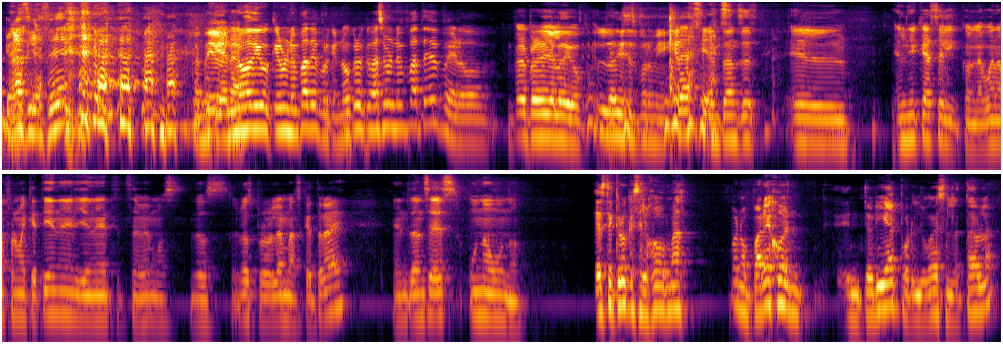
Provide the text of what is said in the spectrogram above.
Gracias, ¿eh? Digo, no digo que era un empate porque no creo que va a ser un empate, pero Pero, pero yo lo digo por lo ti. dices por mí. Gracias. Entonces, el, el Newcastle con la buena forma que tiene, el United sabemos los, los problemas que trae. Entonces, 1-1. Este creo que es el juego más, bueno, parejo en, en teoría por lugares en la tabla.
